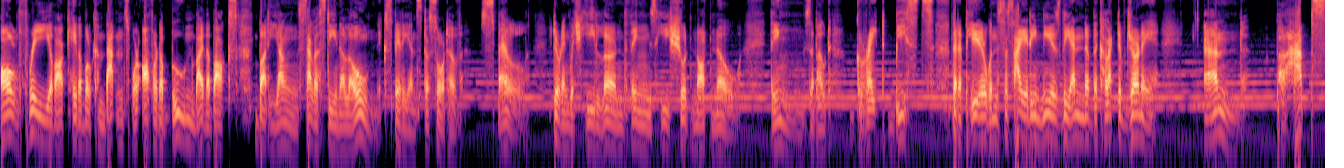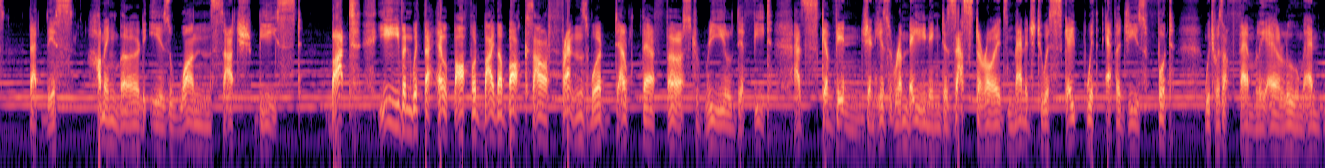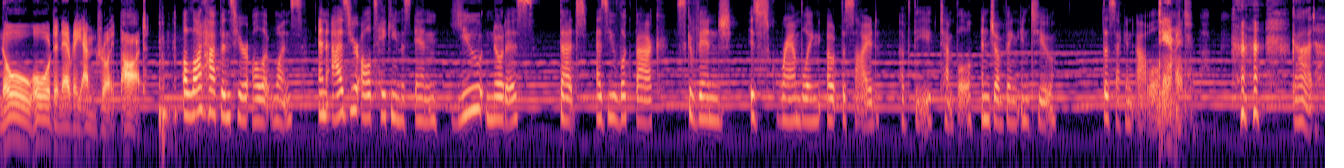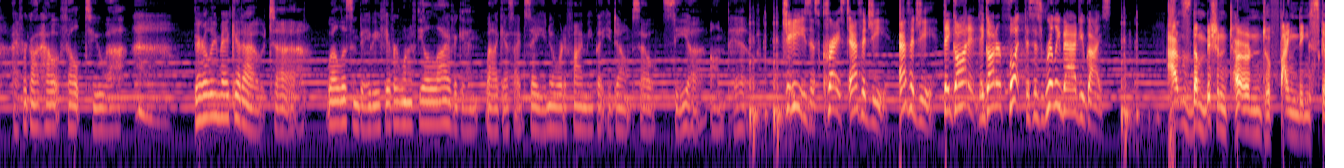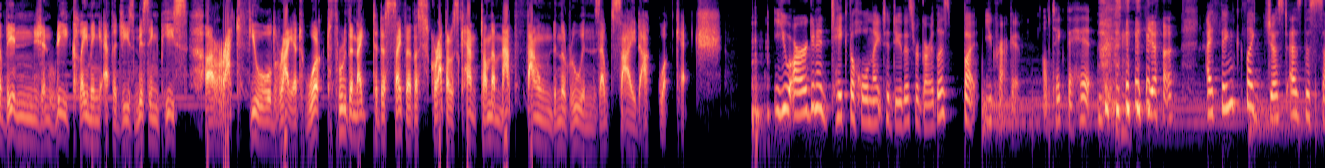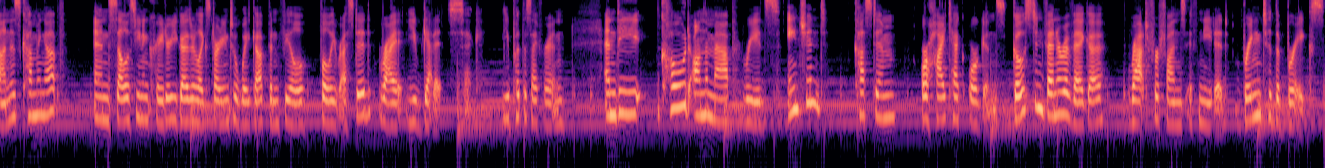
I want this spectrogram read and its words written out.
All three of our capable combatants were offered a boon by the box, but young Celestine alone experienced a sort of spell, during which he learned things he should not know. Things about great beasts that appear when society nears the end of the collective journey. And perhaps that this hummingbird is one such beast. But even with the help offered by the box, our friends were dealt their first real defeat, as Scavenge and his remaining disasteroids managed to escape with Effigy's foot, which was a family heirloom and no ordinary android part. A lot happens here all at once. And as you're all taking this in, you notice that as you look back, Scavenge is scrambling out the side of the temple and jumping into the second owl. Damn it. God, I forgot how it felt to uh, barely make it out. Uh, well, listen, baby, if you ever want to feel alive again, well, I guess I'd say you know where to find me, but you don't, so see ya on Pip. Jesus Christ, Effigy! Effigy! They got it! They got her foot! This is really bad, you guys! As the mission turned to finding Scavenge and reclaiming Effigy's missing piece, a rat fueled riot worked through the night to decipher the scrapper's cant on the map found in the ruins outside Aqua Ketch. You are going to take the whole night to do this regardless, but you crack it. I'll take the hit. yeah. I think, like, just as the sun is coming up and Celestine and Crater, you guys are, like, starting to wake up and feel fully rested, Riot, you get it. Sick. You put the cipher in. And the code on the map reads Ancient, Custom, or High Tech Organs. Ghost in Venera Vega, rat for funds if needed. Bring to the breaks.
